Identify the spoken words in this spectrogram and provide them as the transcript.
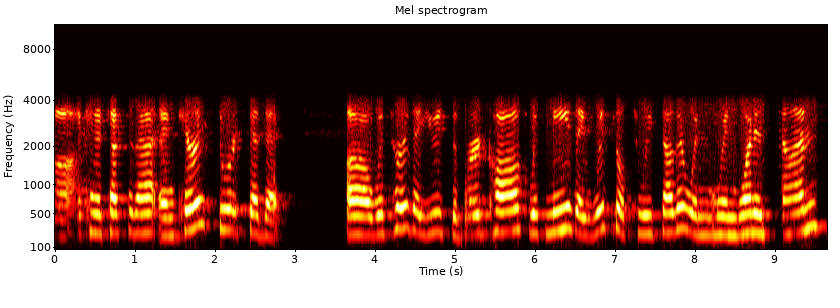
Uh, I can attest to that. And Karen Stewart said that uh, with her they use the bird calls. With me, they whistle to each other when when one is done.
